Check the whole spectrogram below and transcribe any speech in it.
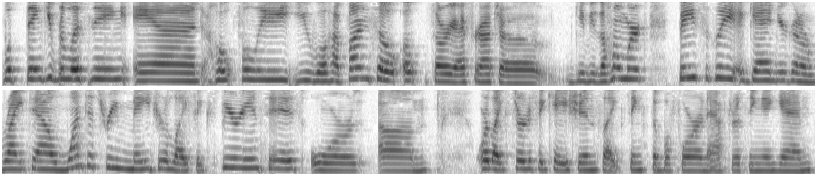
Well, thank you for listening, and hopefully you will have fun. So, oh, sorry, I forgot to give you the homework. Basically, again, you're going to write down one to three major life experiences or, um, or like certifications, like think the before and after thing again,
